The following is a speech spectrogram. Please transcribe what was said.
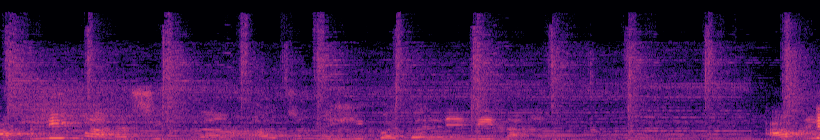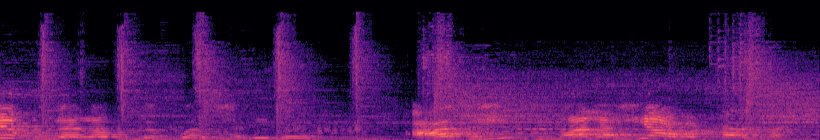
आपली मानसिकता अजूनही बदललेली नाही. आपल्या मुलाला प्लंबर झालेलं आजही कुणालाही आवडणार नाही.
